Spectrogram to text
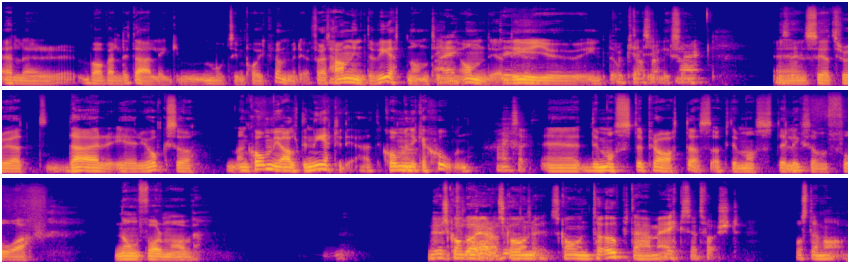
eller vara väldigt ärlig mot sin pojkvän med det. För att han inte vet någonting Nej, om det, det det är ju inte okej. Fruktansvärt. liksom. Eh. Så jag tror ju att där är det ju också man kommer ju alltid ner till det. Att kommunikation. Ja, exakt. Eh, det måste pratas och det måste Mm. liksom få någon form av... Men hur ska hon börja då? Ska hon, ska hon ta upp det här med exet först? Och stämma av?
